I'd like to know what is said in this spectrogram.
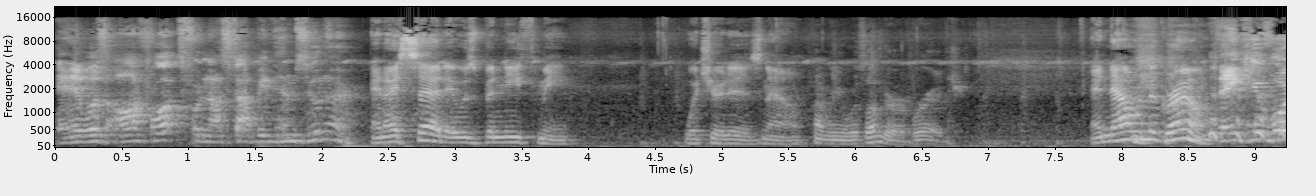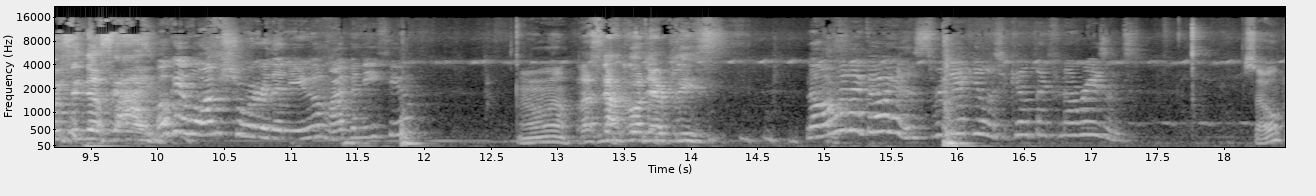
And it was our fault for not stopping him sooner. And I said it was beneath me, which it is now. I mean, it was under a bridge. And now in the ground. Thank you, voice in the sky. Okay, well, I'm shorter than you. Am I beneath you? I don't know. Let's not go there, please. No, I'm gonna go here. This is ridiculous. You kill things for no reasons. So?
